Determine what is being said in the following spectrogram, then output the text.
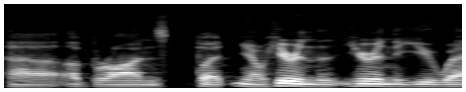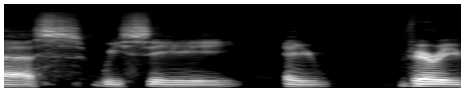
uh, a bronze, but you know here in the here in the U.S. we see a very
